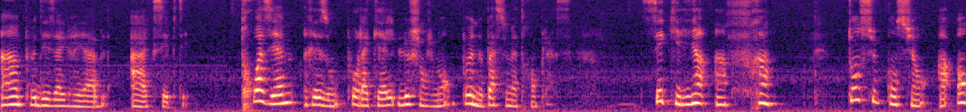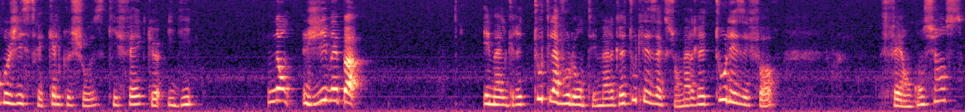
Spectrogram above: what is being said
un peu désagréable à accepter. Troisième raison pour laquelle le changement peut ne pas se mettre en place, c'est qu'il y a un frein. Ton subconscient a enregistré quelque chose qui fait qu'il dit non, j'y vais pas. Et malgré toute la volonté, malgré toutes les actions, malgré tous les efforts faits en conscience,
